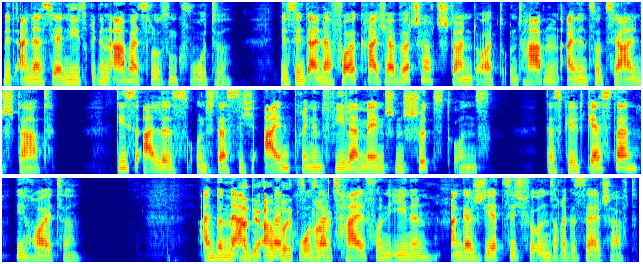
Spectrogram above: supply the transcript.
mit einer sehr niedrigen Arbeitslosenquote. Wir sind ein erfolgreicher Wirtschaftsstandort und haben einen sozialen Staat. Dies alles und das sich Einbringen vieler Menschen schützt uns. Das gilt gestern wie heute. Ein ah, bemerkenswert ah, großer Teil von Ihnen engagiert sich für unsere Gesellschaft.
